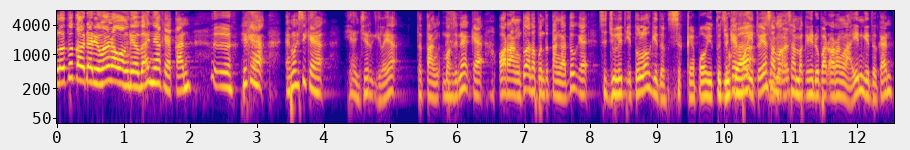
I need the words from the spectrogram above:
Lo tuh tahu dari mana uang dia banyak ya kan? Ya kayak emang sih kayak ya anjir gila ya tetang maksudnya kayak orang tuh ataupun tetangga tuh kayak sejulit itu loh gitu. Sekepo itu juga. Kepo itu ya sama Gitu kan. sama kehidupan orang lain gitu kan.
